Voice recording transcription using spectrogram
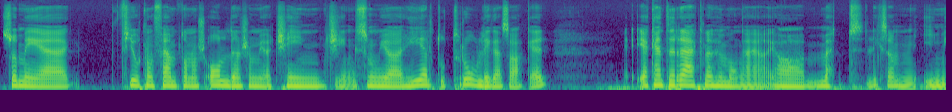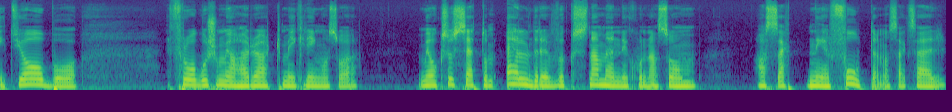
som är 14-15 års åldern som gör changing, som gör helt otroliga saker. Jag kan inte räkna hur många jag har mött liksom, i mitt jobb och frågor som jag har rört mig kring och så. Men jag har också sett de äldre vuxna människorna som har satt ner foten och sagt så här,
